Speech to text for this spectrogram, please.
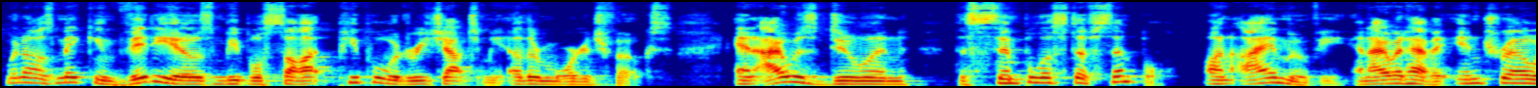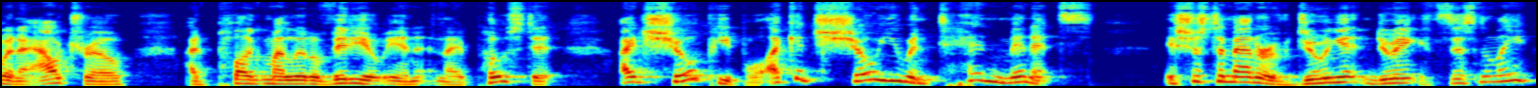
when I was making videos and people saw it, people would reach out to me, other mortgage folks. And I was doing the simplest of simple on iMovie. And I would have an intro and an outro. I'd plug my little video in and I'd post it. I'd show people. I could show you in 10 minutes. It's just a matter of doing it and doing it consistently.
